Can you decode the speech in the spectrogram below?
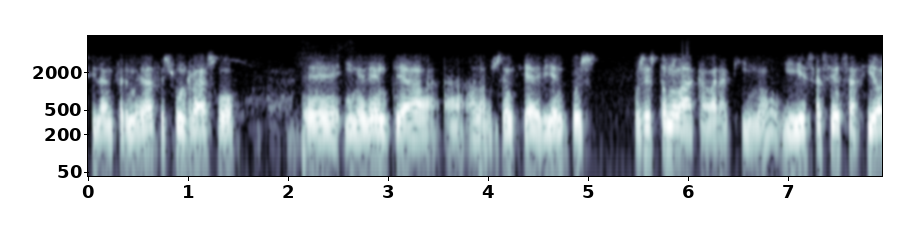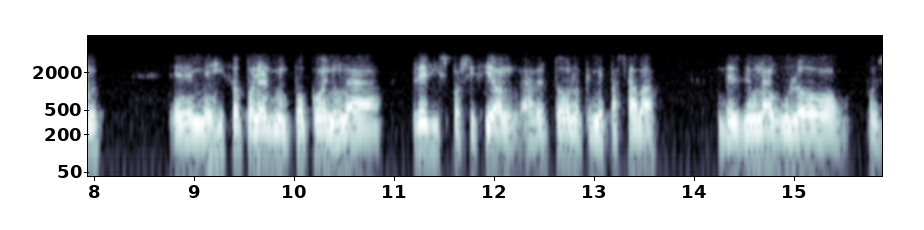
Si la enfermedad es un rasgo eh, inherente a, la ausencia de bien, pues, pues esto no va a acabar aquí, ¿no? Y esa sensación eh, me hizo ponerme un poco en una predisposición a ver todo lo que me pasaba desde un ángulo pues,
